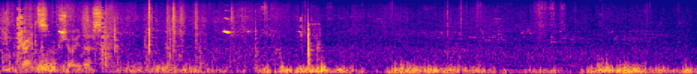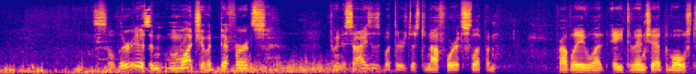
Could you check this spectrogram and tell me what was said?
I'm going to try and show you this. So there isn't much of a difference between the sizes, but there's just enough where it's slipping. Probably, what, eighth of an inch at the most?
